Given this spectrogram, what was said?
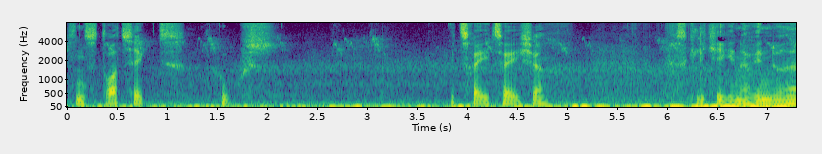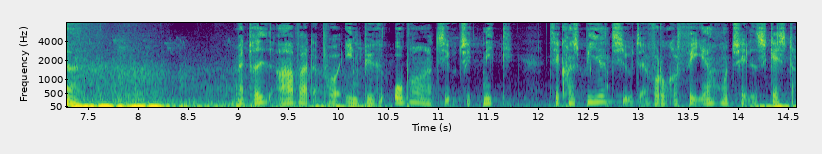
Sådan et stråtægt hus. I tre etager. Jeg skal lige kigge ind ad vinduet her. Madrid arbejder på at indbygge operativ teknik til konspirativt at fotografere hotellets gæster.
